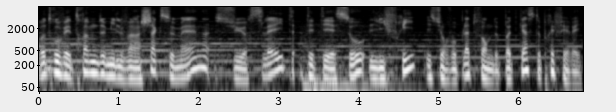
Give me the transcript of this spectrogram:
Retrouvez Trump 2020 chaque semaine sur Slate, TTSO, Lifree et sur vos plateformes de podcast préférées.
